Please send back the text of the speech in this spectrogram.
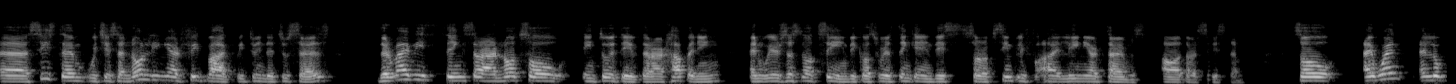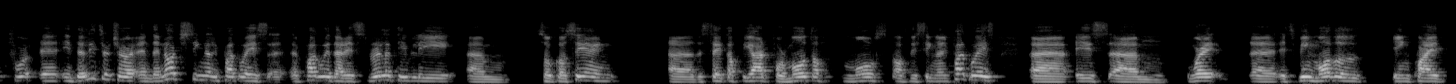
uh, system, which is a nonlinear feedback between the two cells, there might be things that are not so intuitive that are happening and we're just not seeing because we're thinking in these sort of simplified linear terms about our system. So I went and looked for uh, in the literature, and the notch signaling pathway is a, a pathway that is relatively um, so considering uh, the state of the art for most of most of the signaling pathways uh, is um, where it, uh, it's being modeled in quite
